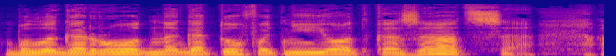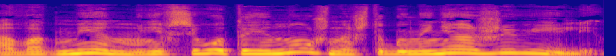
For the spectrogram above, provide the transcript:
благородно готов от нее отказаться, а в обмен мне всего-то и нужно, чтобы меня оживили.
